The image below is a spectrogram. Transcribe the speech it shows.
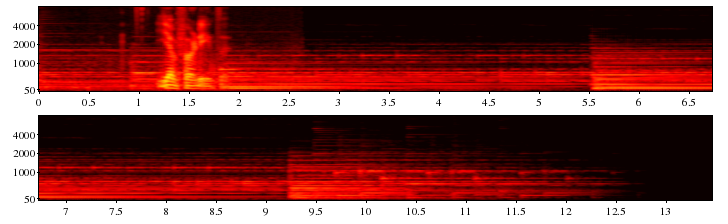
Jämför dig inte.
